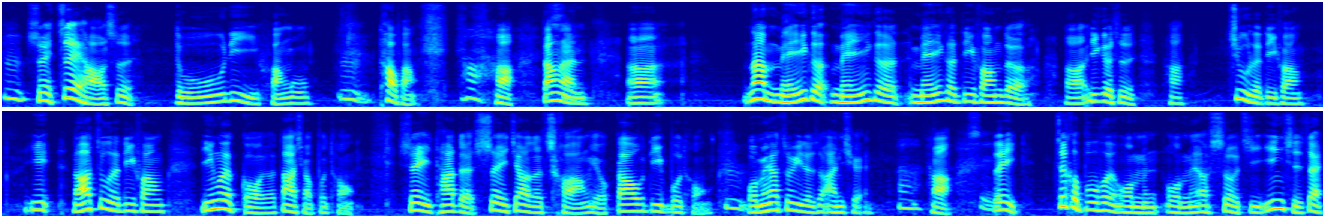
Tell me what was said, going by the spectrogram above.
嗯，所以最好是独立房屋，嗯，套房，好，当然，呃，那每一个每一个每一个地方的，呃，一个是哈住的地方，一然后住的地方，因为狗有大小不同，所以它的睡觉的床有高低不同。嗯，我们要注意的是安全。嗯，啊，是，所以这个部分我们我们要设计。因此，在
